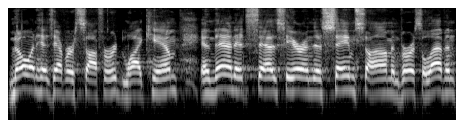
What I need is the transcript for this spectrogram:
No one has ever suffered like him. And then it says here in this same psalm in verse 11,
